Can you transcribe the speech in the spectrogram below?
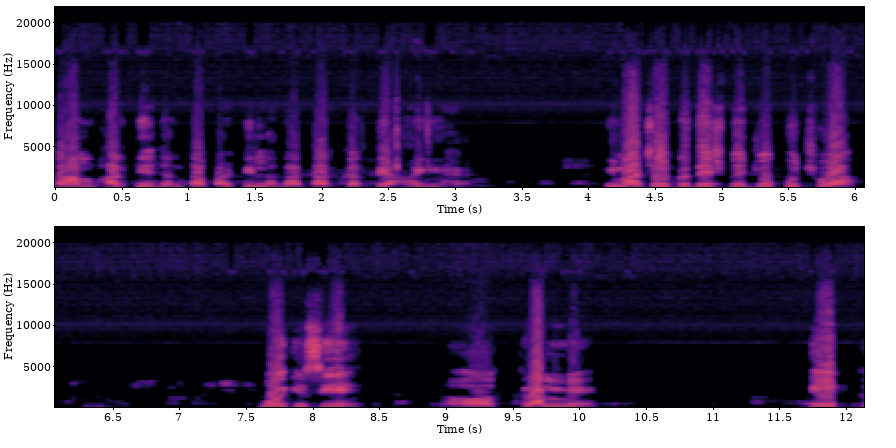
काम भारतीय जनता पार्टी लगातार करते आई है। हिमाचल प्रदेश में जो कुछ हुआ, वो इसी क्रम में एक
